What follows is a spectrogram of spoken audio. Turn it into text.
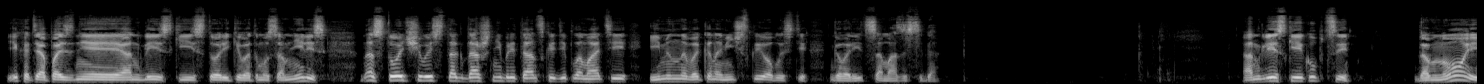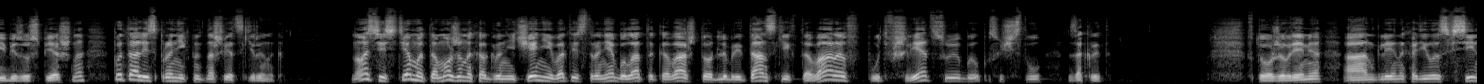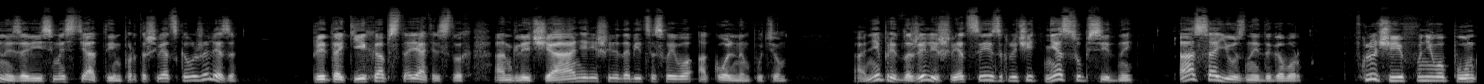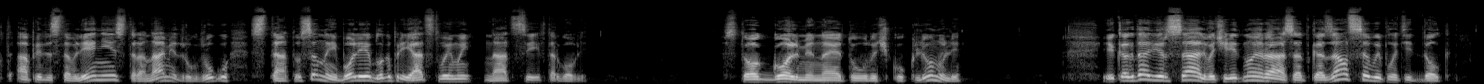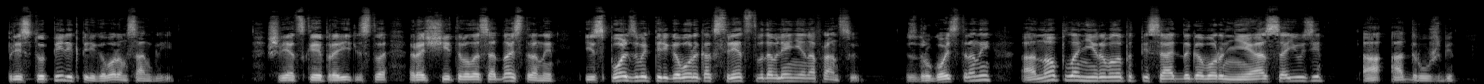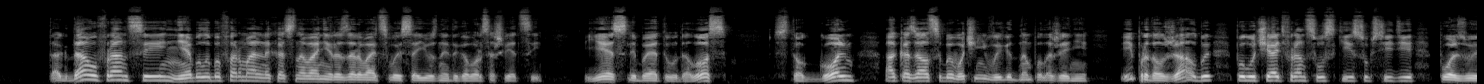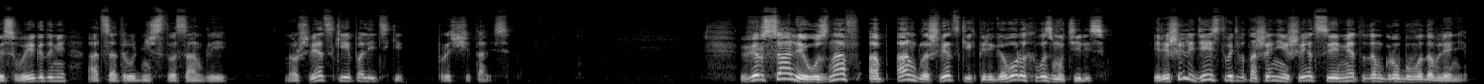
И хотя позднее английские историки в этом усомнились, настойчивость тогдашней британской дипломатии именно в экономической области говорит сама за себя. Английские купцы – давно и безуспешно пытались проникнуть на шведский рынок. Но система таможенных ограничений в этой стране была такова, что для британских товаров путь в Швецию был по существу закрыт. В то же время Англия находилась в сильной зависимости от импорта шведского железа. При таких обстоятельствах англичане решили добиться своего окольным путем. Они предложили Швеции заключить не субсидный, а союзный договор – включив в него пункт о предоставлении сторонами друг другу статуса наиболее благоприятствуемой нации в торговле. В Стокгольме на эту удочку клюнули, и когда Версаль в очередной раз отказался выплатить долг, приступили к переговорам с Англией. Шведское правительство рассчитывало, с одной стороны, использовать переговоры как средство давления на Францию. С другой стороны, оно планировало подписать договор не о союзе, а о дружбе. Тогда у Франции не было бы формальных оснований разорвать свой союзный договор со Швецией. Если бы это удалось, Стокгольм оказался бы в очень выгодном положении и продолжал бы получать французские субсидии, пользуясь выгодами от сотрудничества с Англией. Но шведские политики просчитались. В Версале, узнав об англо-шведских переговорах, возмутились и решили действовать в отношении Швеции методом грубого давления.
